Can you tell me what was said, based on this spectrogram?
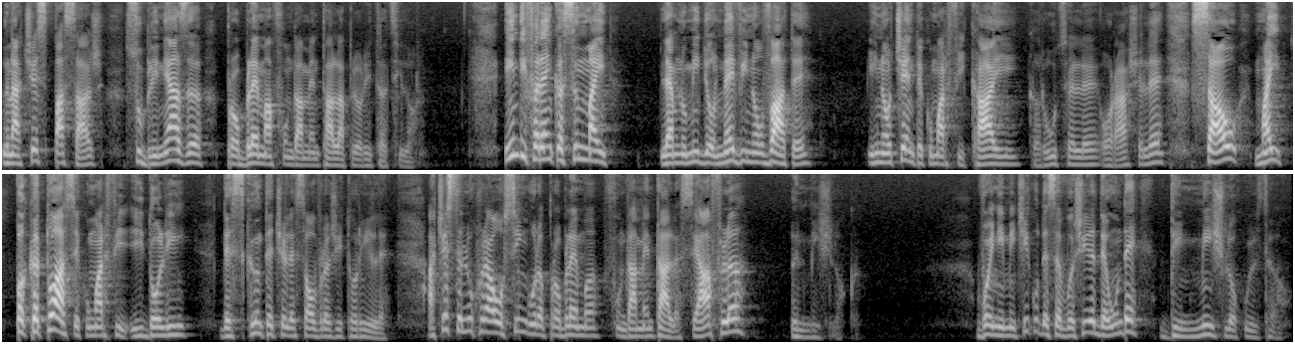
în acest pasaj, sublinează problema fundamentală a priorităților. Indiferent că sunt mai, le-am numit eu, nevinovate, inocente, cum ar fi caii, căruțele, orașele, sau mai păcătoase, cum ar fi idolii, descântecele sau vrăjitorile. Aceste lucruri au o singură problemă fundamentală. Se află în mijloc. Voi nimici cu desăvârșire de unde? Din mijlocul tău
